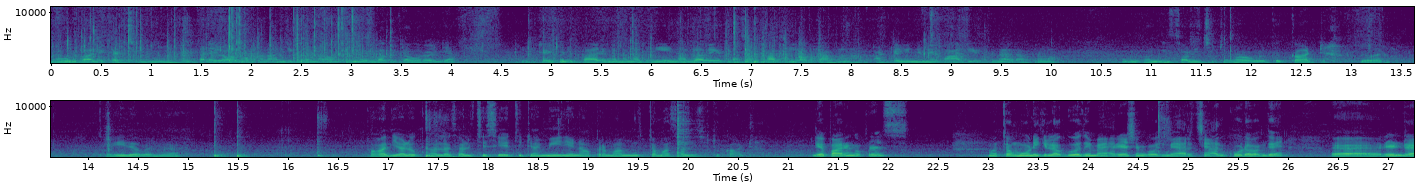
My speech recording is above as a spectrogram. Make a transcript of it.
நூறுரூபாலே கிடச்சிடுது உங்களுக்கு கடையில் வாங்க போனால் அஞ்சு கிலோ மாவு முந்நூறுரூபா கிட்ட வரும் இல்லையா? ட்ரை பண்ணி பாருங்கள் அந்த மாதிரி நல்லாவே இருக்கும். சப்பாத்தி அதுக்காக காட்டுறேன் இன்னுமே பாதி இருக்குது நான் அது அப்புறமா உங்களுக்கு வந்து சளிச்சிட்டு நான் உங்களுக்கு காட்டுறேன். இது வரும் தெரியுதா பாதி அளவுக்கு நல்லா சளிச்சு சேர்த்துட்டேன். மீதி நான் அப்புறமா மொத்தமாக சளிச்சுட்டு காட்டுறேன். இங்கே பாருங்கள் ஃப்ரெண்ட்ஸ் மொத்தம் மூணு கிலோ கோதுமை ரேஷன் கோதுமை அரைச்சேன். அது கூட வந்து அஹ், ரெண்டரை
